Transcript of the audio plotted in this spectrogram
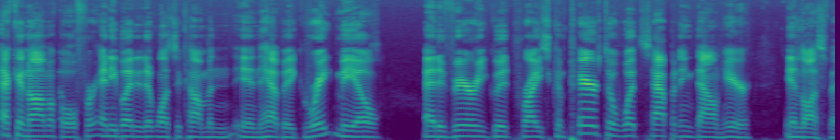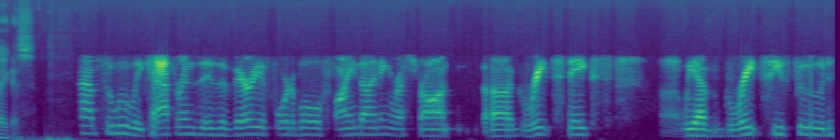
economical for anybody that wants to come and, and have a great meal at a very good price compared to what's happening down here in Las Vegas. Absolutely. Catherine's is a very affordable fine dining restaurant, uh, great steaks. Uh, we have great seafood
